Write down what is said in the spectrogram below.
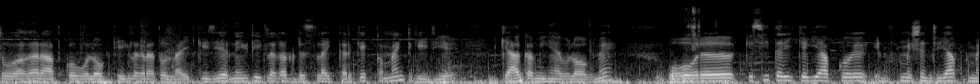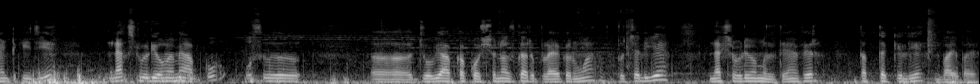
तो अगर आपको व्लॉग ठीक लग रहा है तो लाइक कीजिए, नहीं ठीक लगा तो डिसलाइक करके कमेंट कीजिए क्या कमी है व्लॉग में। और किसी तरीके की आपको इन्फॉर्मेशन चाहिए, आप कमेंट कीजिए। नेक्स्ट वीडियो में मैं आपको उस जो भी आपका क्वेश्चन है उसका रिप्लाई करूँगा। तो चलिए नेक्स्ट वीडियो में मिलते हैं फिर। तब तक के लिए बाय बाय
